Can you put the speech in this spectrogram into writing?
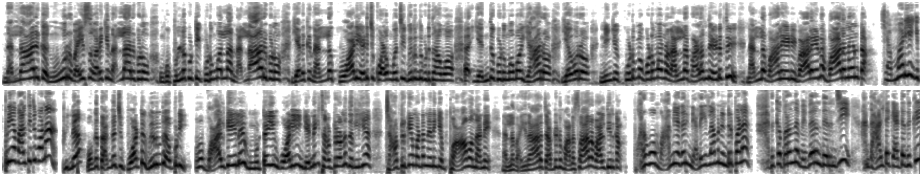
நல்லா இருக்க. நூறு வயசு வரைக்கும் நல்லா இருக்கணும். உங்க புள்ள குட்டி குடும்பம் எல்லாம் நல்லா இருக்கணும். எனக்கு நல்ல குவாலி அடிச்சு குழம்பு வச்சு விருந்து கொடுத்தாவோ? எந்த குடும்பமோ? யாரோ? எவரோ? நீங்க குடும்ப குடும்பம் நல்லா வளர்ந்து எடுத்து நல்ல வாழையடி வாழையன வாழணும்ட்டான். எம்மாடியோ இப்படியே வாழ்த்திட்டு போனா? பின்ன உங்க தங்கச்சி போட்ட விருந்து அப்படி. அவன் வாழ்க்கையில முட்டையும் கோழியும் என்னைக்கு சாப்பிட்டுறான்னு தெரியலையா. சாப்பிட்டுருக்கே மாட்டான்னு நினைக்க பாவம் தானே. நல்ல வயிறார சாப்பிட்டுட்டு மனசார வாழ்த்திருக்கான் வருவோம் மாமியாக்காரி நிலையில்லாம நின்றுப்பாள. அதுக்கப்புறம் தான் விவரம் தெரிஞ்சு அந்த ஆள்கிட்ட கேட்டதுக்கு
